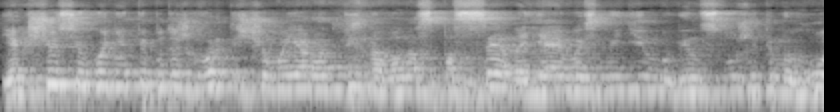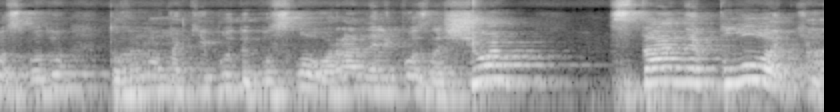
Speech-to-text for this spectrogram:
Якщо сьогодні ти будеш говорити, що моя родина вона спасена, я і весь мій дім він служитиме Господу, то воно так і буде, бо слово рано чи поздно що? Стане плоттю.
